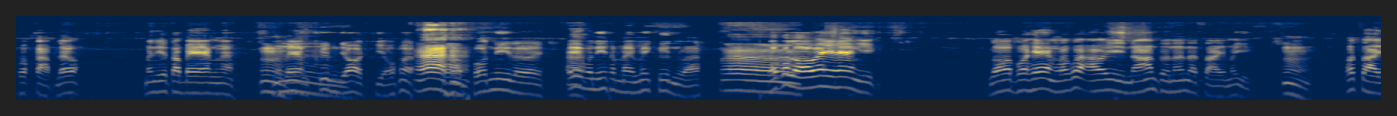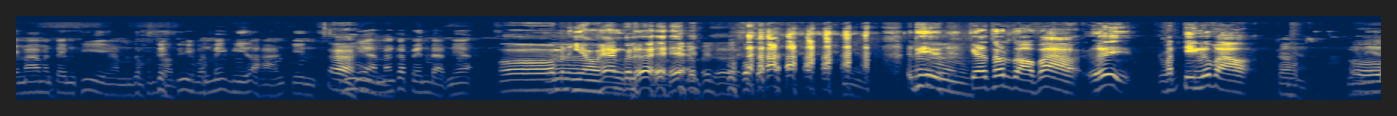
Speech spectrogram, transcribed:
พอกลับแล้ว มันจะตะแบงไงอืม ตะแบงขึ้นยอดเขียวมาอ่าโพสต์นี่เลย เอ๊ะอ่า วันนี้ทำไมไม่ขึ้นวะเออเราก็รอไว้ให้แห้งอีก รอพอแห้งเราก็เอาไอ้น้ำตัวนั้นน่ะใส่มาอีก อืม พอใส่มามันเต็มที่ไงมันโดนเต็มที่มันไม่มีอาหารกินอ่า เนี่ยมันก็เป็นแบบเนี้ย อ๋อ มันเหี่ยวแห้งไปเลยไปเลยนี่นี่แกทดสอบว่าเอ้ย มันจริงหรือเปล่า ครับตัวโอ้ เนี้ย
